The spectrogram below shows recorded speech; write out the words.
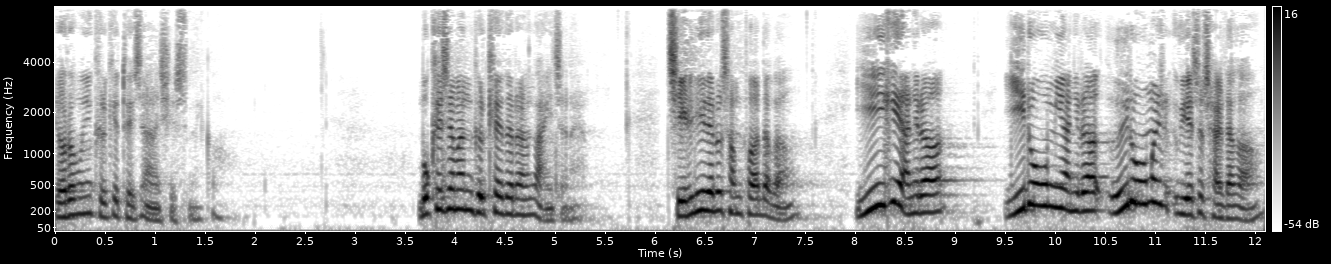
여러분이 그렇게 되지 않으시겠습니까? 목회자만 그렇게 해야 되라는 거 아니잖아요. 진리대로 선포하다가 이익이 아니라 이로움이 아니라 의로움을 위해서 살다가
